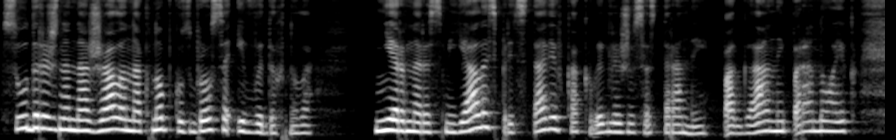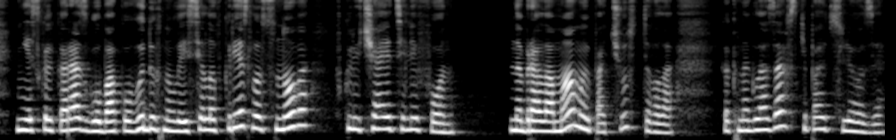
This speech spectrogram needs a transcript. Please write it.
судорожно нажала на кнопку сброса и выдохнула. Нервно рассмеялась, представив, как выгляжу со стороны. Поганый параноик. Несколько раз глубоко выдохнула и села в кресло, снова включая телефон. Набрала маму и почувствовала, как на глазах вскипают слезы.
